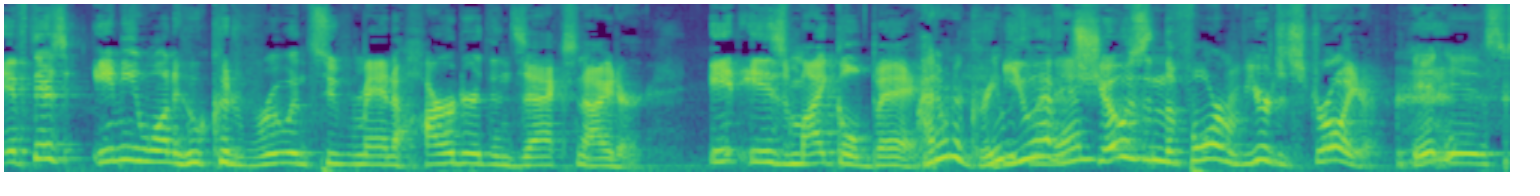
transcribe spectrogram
If there's anyone who could ruin Superman harder than Zack Snyder, it is Michael Bay. I don't agree with you, You have man. chosen the form of your destroyer. It is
